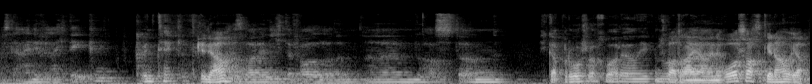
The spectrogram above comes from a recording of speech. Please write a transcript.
was der eine vielleicht denken könnte. Genau. Das war ja nicht der Fall, oder? Ähm, du hast dann, ich glaube Rorschach war ja irgendwo. Ich war drei Jahre in Rorschach, genau, ja.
